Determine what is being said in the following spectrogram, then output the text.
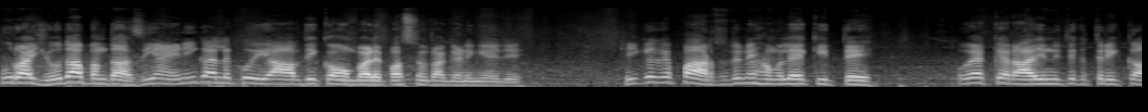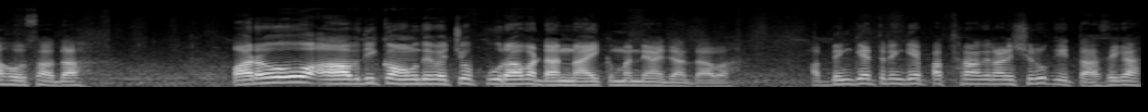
ਪੂਰਾ ਯੋਧਾ ਬੰਦਾ ਸੀ, ਐ ਨਹੀਂ ਗੱਲ ਕੋਈ ਆਪਦੀ ਕੌਮ ਵਾਲੇ ਪਾਸੋਂ ਤਾਂ ਗਣੀਏ ਜੇ। ਠੀਕ ਹੈ ਕਿ ਭਾਰਤ ਦੇ ਨੇ ਹਮਲੇ ਕੀਤੇ। ਉਹ ਇੱਕ ਰਾਜਨੀਤਿਕ ਤਰੀਕਾ ਹੋ ਸਕਦਾ। ਪਰ ਉਹ ਆਪਦੀ ਕੌਮ ਦੇ ਵਿੱਚ ਉਹ ਪੂਰਾ ਵੱਡਾ ਨਾਇਕ ਮੰਨਿਆ ਜਾਂਦਾ ਵਾ। ਆ ਬਿੰਗੇ ਤਰਿੰਗੇ ਪੱਥਰਾਂ ਦੇ ਨਾਲ ਸ਼ੁਰੂ ਕੀਤਾ ਸੀਗਾ।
